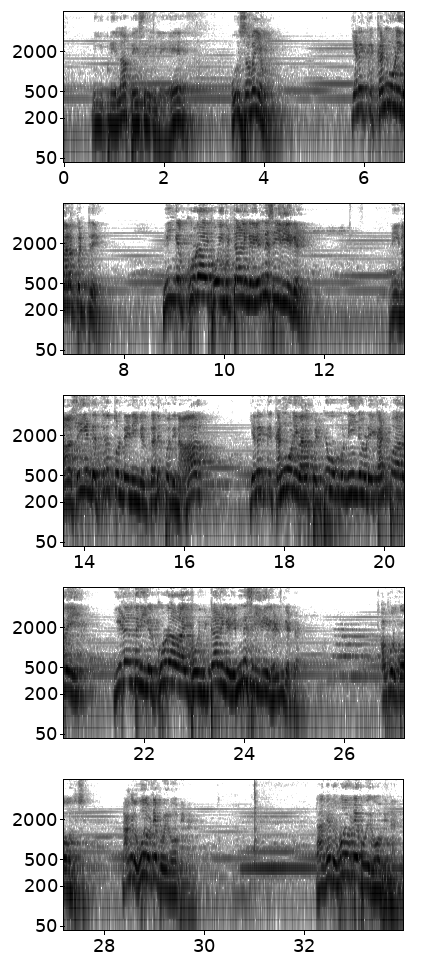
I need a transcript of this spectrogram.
நீங்கள் இப்படியெல்லாம் பேசுகிறீங்களே ஒரு சமயம் எனக்கு கண் ஒளி வரப்பெற்று நீங்கள் குருடாய் போய்விட்டால் நீங்கள் என்ன செய்வீர்கள்? நீ நான் செய்கின்ற திருத்தொண்டை நீங்கள் தடுப்பதினால் எனக்கு கண்மொழி வரப்பெற்று உங்கள் நீங்களுடைய கண் பார்வை இழந்து நீங்கள் குருடாய் போய்விட்டால் நீங்கள் என்ன செய்வீர்கள்னு கேட்டார். அவங்களுக்கு கோபம் வந்துச்சு. நாங்கள் ஊரை விட்டே போயிடுவோம் அப்படின்னாங்க நாங்கள் இந்த ஊரை விட்டே போயிடுவோம் அப்படின்னாங்க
